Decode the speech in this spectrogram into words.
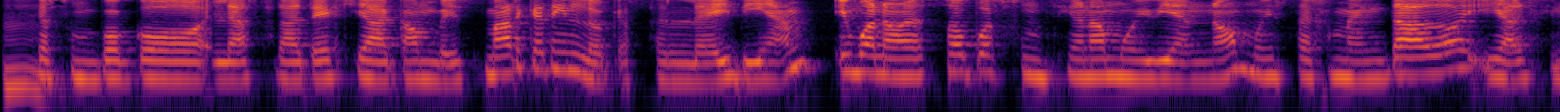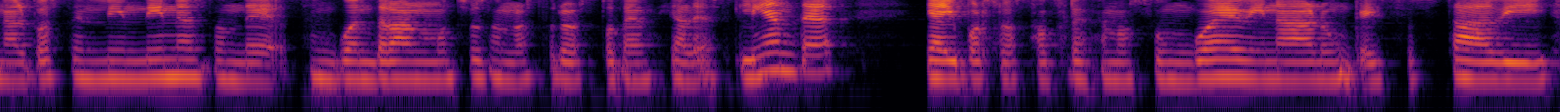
que mm. es un poco la estrategia account-based marketing, lo que es el ABM. Y bueno, eso pues funciona muy bien, ¿no? Muy segmentado y al final pues en LinkedIn es donde se encuentran muchos de nuestros potenciales clientes y ahí pues los ofrecemos un webinar, un case study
